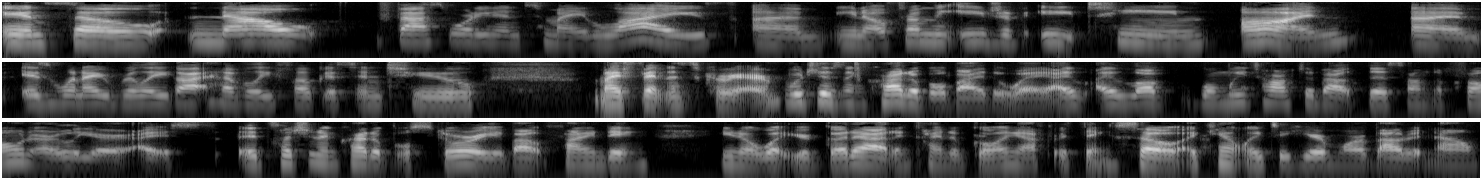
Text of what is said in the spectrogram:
And so now fast forwarding into my life um, you know from the age of 18 on um, is when i really got heavily focused into my fitness career. Which is incredible by the way. I, I love when we talked about this on the phone earlier I, it's such an incredible story about finding you know what you're good at and kind of going after things. So i can't wait to hear more about it now.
